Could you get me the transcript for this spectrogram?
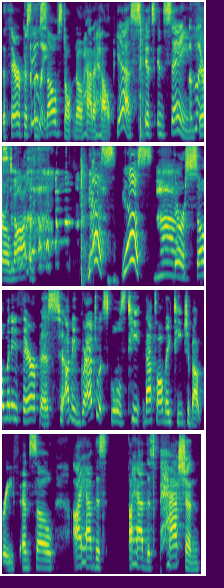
the therapists really? themselves don't know how to help. Yes, it's insane. Like, there are a lot of Yes, yes. Wow. There are so many therapists. I mean, graduate schools teach that's all they teach about grief. And so I have this I have this passion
